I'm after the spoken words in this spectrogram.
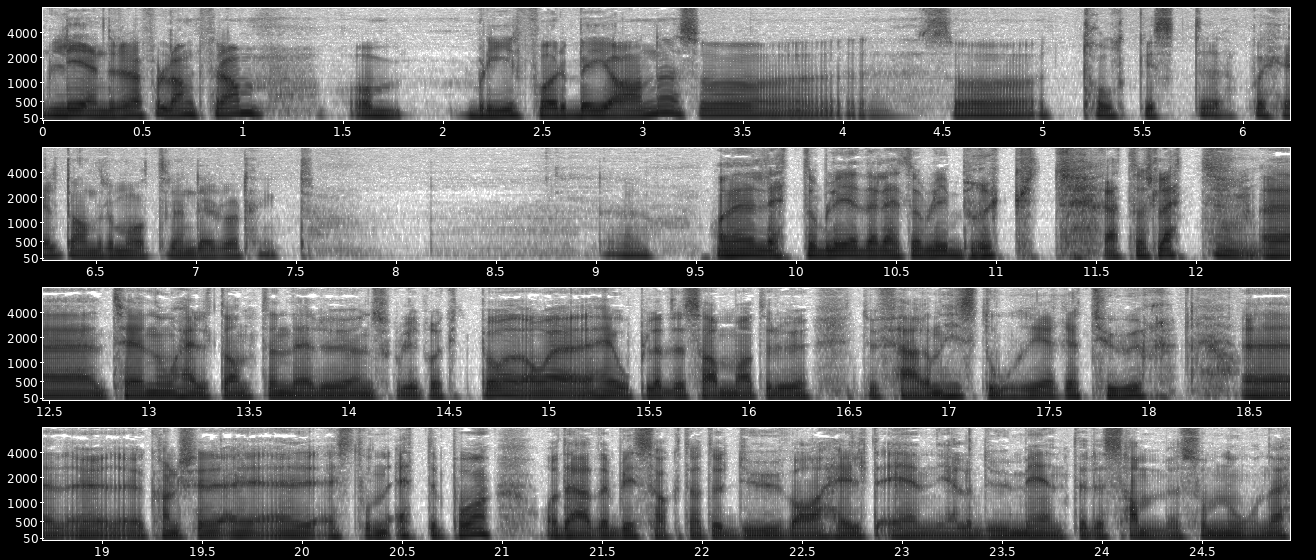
Lener du deg for langt fram og blir for bejaende, så, så, tolkes det på helt andre måter enn det du har tenkt. Det Og det er lett å bli, det lett å bli brukt, rett og slett, mm. eh, til noe helt annet enn det du ønsker å bli brukt på. Og jeg har opplevd det samme, at du, du får en historie retur, eh, eh kanskje en stund etterpå, og der det blir sagt at du var helt enig, eller du mente det samme som noen.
